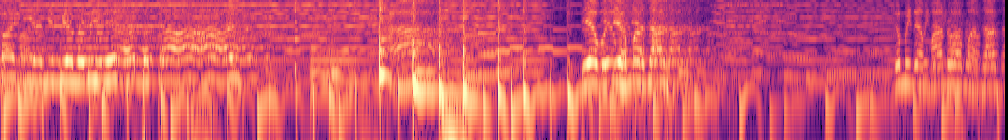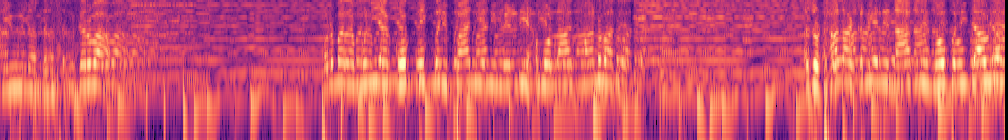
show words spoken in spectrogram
પાણી બતાય દેવ દેહમાં દર્શન કરવા પણ મારા મુનિયા કોકની મારી પાનિયાની મેરડી હમો લાગ માંડવા દે હજુ ઠાલા કન્યાની નાગની નો બની જાવ ને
